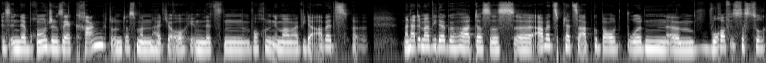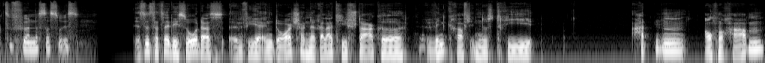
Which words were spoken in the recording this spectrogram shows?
es in der Branche sehr krankt und dass man halt ja auch in den letzten Wochen immer mal wieder Arbeits, äh, man hat immer wieder gehört, dass es äh, Arbeitsplätze abgebaut wurden. Ähm, worauf ist das zurückzuführen, dass das so ist? Es ist tatsächlich so, dass wir in Deutschland eine relativ starke Windkraftindustrie hatten, auch noch haben.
